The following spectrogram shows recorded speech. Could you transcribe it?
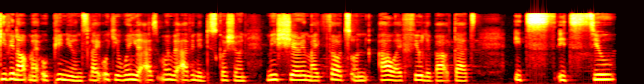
giving out my opinions like okay when you ask when we're having a discussion me sharing my thoughts on how i feel about that it's it's still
